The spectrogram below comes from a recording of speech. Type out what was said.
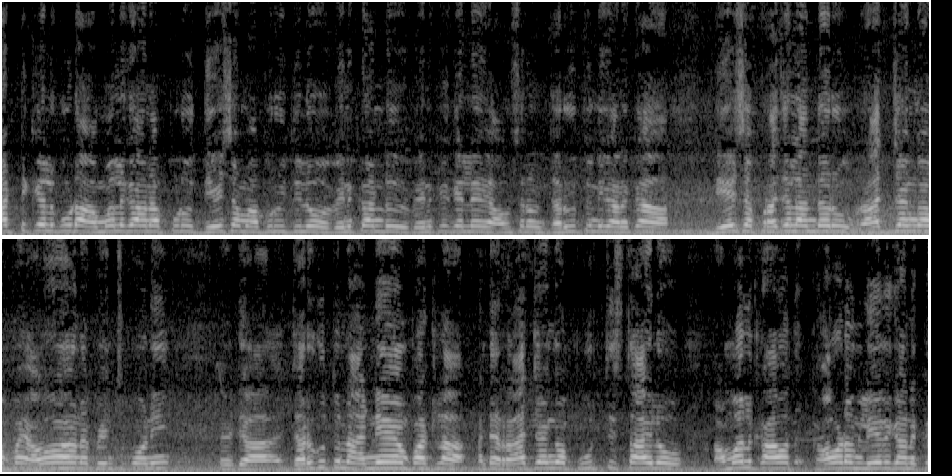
ఆర్టికల్ కూడా అమలు కానప్పుడు దేశం అభివృద్ధిలో వెనుకండు వెనుకకెళ్ళే అవసరం జరుగుతుంది కనుక దేశ ప్రజలందరూ రాజ్యాంగంపై అవగాహన పెంచుకొని జరుగుతున్న అన్యాయం పట్ల అంటే రాజ్యాంగం పూర్తి స్థాయిలో అమలు కావ కావడం లేదు కనుక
